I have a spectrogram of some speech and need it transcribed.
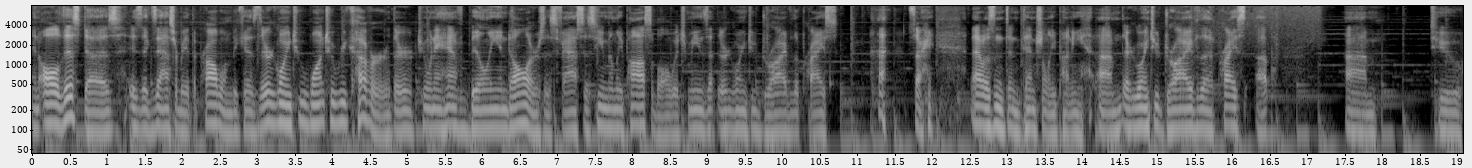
And all this does is exacerbate the problem because they're going to want to recover their two and a half billion dollars as fast as humanly possible, which means that they're going to drive the price. Sorry, that wasn't intentionally punny. Um, they're going to drive the price up um, to,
